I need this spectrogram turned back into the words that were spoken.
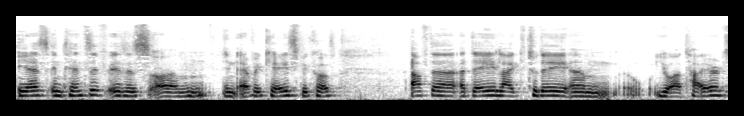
Yes, intensive it is um, in every case because after a day like today, um, you are tired.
